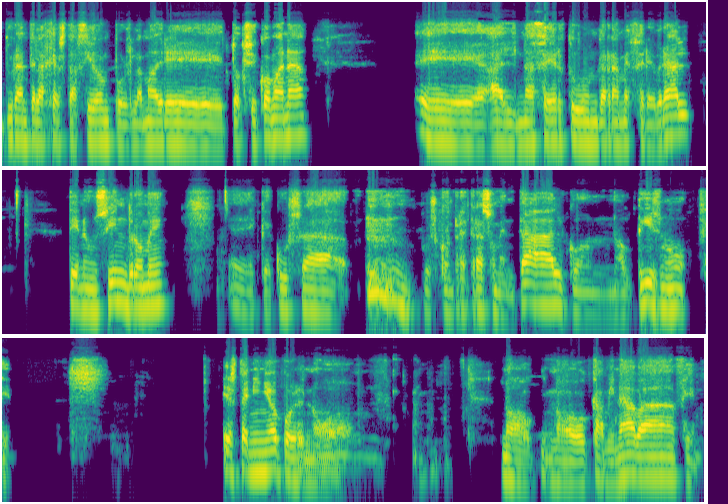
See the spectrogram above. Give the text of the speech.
Durante la gestación, pues la madre toxicómana, eh, al nacer tuvo un derrame cerebral, tiene un síndrome que cursa pues, con retraso mental, con autismo, en fin. Este niño pues no, no, no caminaba, en fin,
